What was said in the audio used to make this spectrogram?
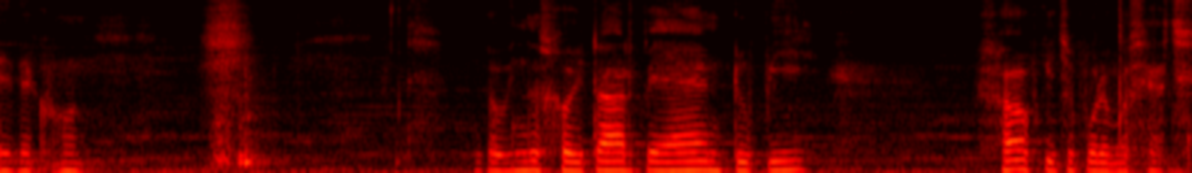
এই দেখুন গোবিন্দ সোয়েটার প্যান্ট টুপি। সব কিছু পরে বসে আছে।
